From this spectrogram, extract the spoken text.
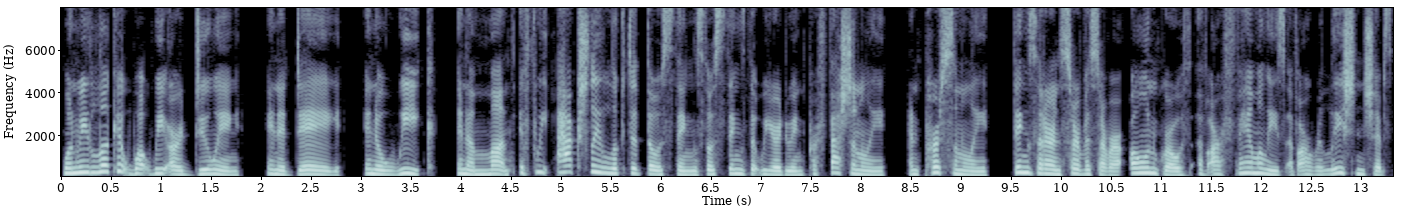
When we look at what we are doing in a day, in a week, in a month, if we actually looked at those things, those things that we are doing professionally and personally, things that are in service of our own growth, of our families, of our relationships,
